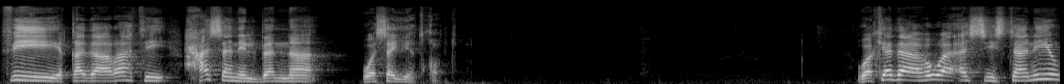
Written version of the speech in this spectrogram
في قذارات حسن البنا وسيد قطب. وكذا هو السيستاني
